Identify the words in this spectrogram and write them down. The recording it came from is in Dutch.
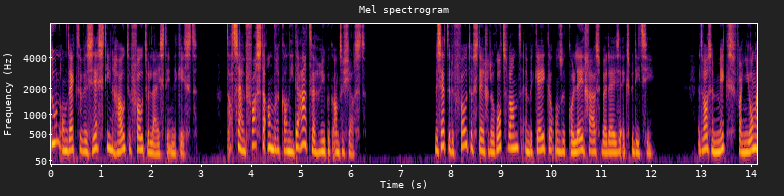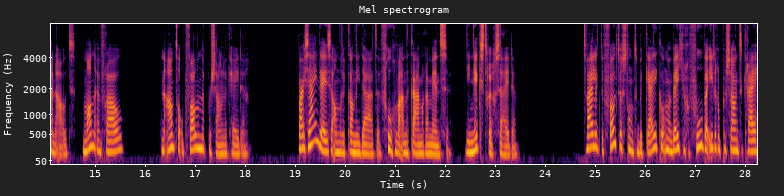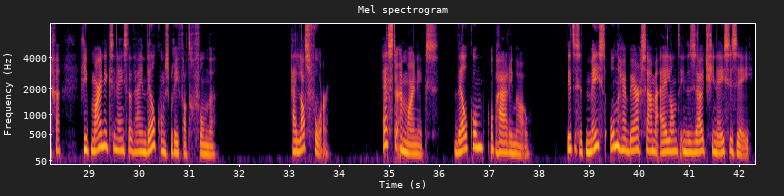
Toen ontdekten we 16 houten fotolijsten in de kist. Dat zijn vaste andere kandidaten, riep ik enthousiast. We zetten de foto's tegen de rotswand en bekeken onze collega's bij deze expeditie. Het was een mix van jong en oud, man en vrouw, een aantal opvallende persoonlijkheden. Waar zijn deze andere kandidaten? vroegen we aan de cameramensen, die niks terugzeiden. Terwijl ik de foto stond te bekijken om een beetje gevoel bij iedere persoon te krijgen, riep Marnix ineens dat hij een welkomstbrief had gevonden. Hij las voor. Esther en Marnix, welkom op Harimau. Dit is het meest onherbergzame eiland in de Zuid-Chinese zee.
